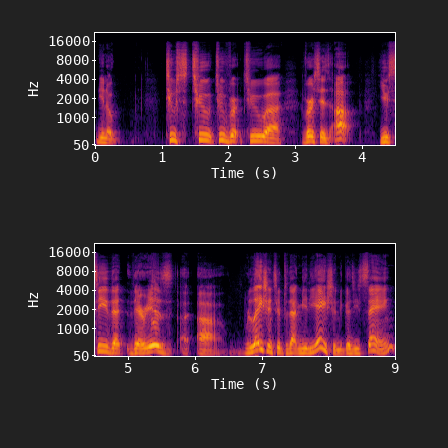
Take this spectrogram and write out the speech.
you know, two two two two uh, verses up, you see that there is a, a relationship to that mediation because he's saying,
